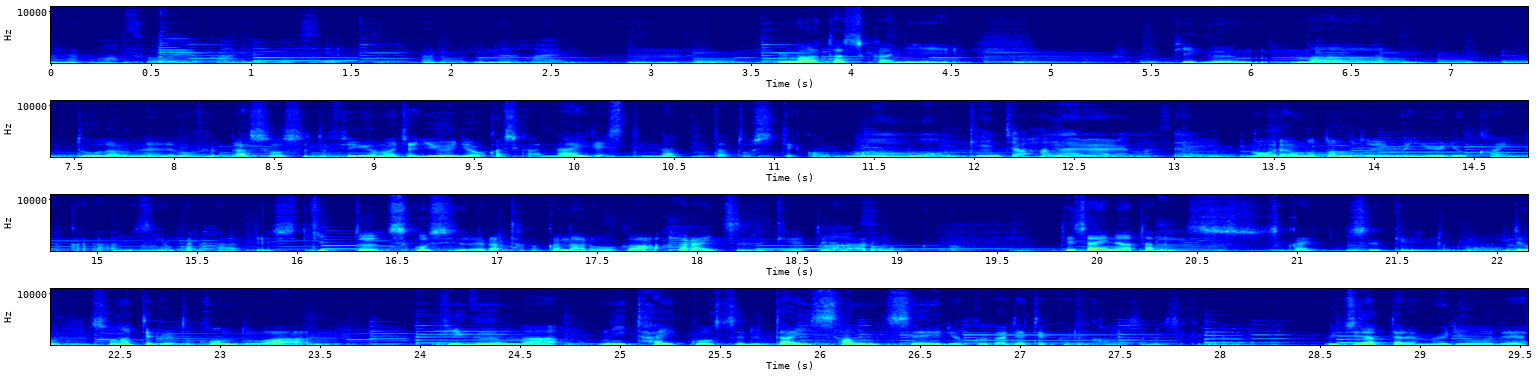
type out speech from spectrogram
うん。まあそういう感じですよ。なるほどね、はい。うん、まあ確かにフィグマどうだろうね。でもそうすると Figmaじゃ有料化しかないですってなったとして今後、もうもうケンちゃん離れられませんよまあ、俺はもともと今有料会員だから別にお金払ってるしきっと少しそれが高くなろうが払い続けるであろうデザイナーは多分使い続けると思う、でもそうなってくると今度は Figmaに対抗する第三勢力が出てくる可能性も出てくるよねうちだったら無料で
